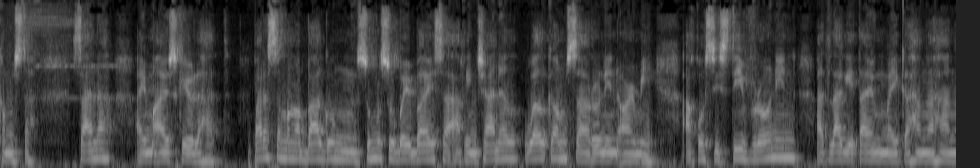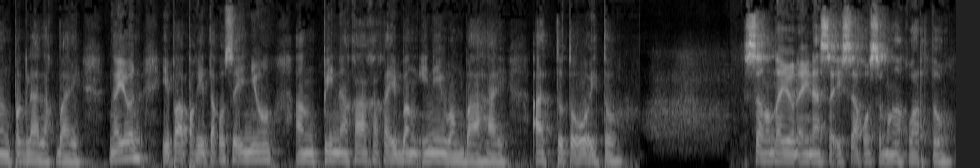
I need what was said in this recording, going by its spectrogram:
kamusta? Sana ay maayos kayo lahat. Para sa mga bagong sumusubaybay sa aking channel, welcome sa Ronin Army. Ako si Steve Ronin at lagi tayong may kahangahangang paglalakbay. Ngayon, ipapakita ko sa inyo ang pinakakakaibang iniwang bahay at totoo ito sa ngayon ay nasa isa ako sa mga kwarto.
